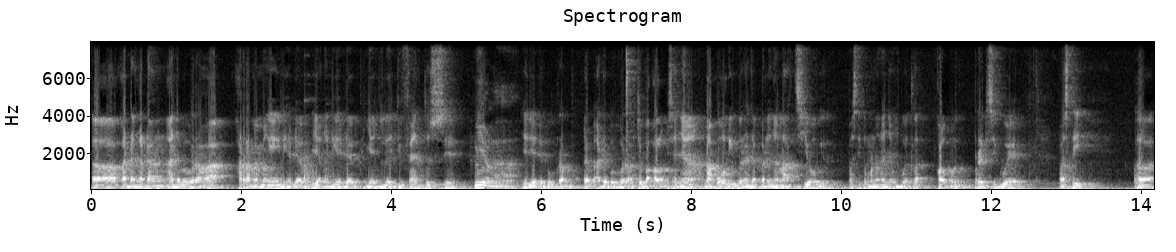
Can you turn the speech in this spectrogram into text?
eh, kadang-kadang ada beberapa karena memang yang dihadapi yang dihadapinya adalah Juventus ya. Iyalah. Jadi ada beberapa ada beberapa. Coba kalau misalnya Napoli berhadapan dengan Lazio gitu, pasti kemenangannya buat La- kalau menurut prediksi gue ya, pasti eh,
